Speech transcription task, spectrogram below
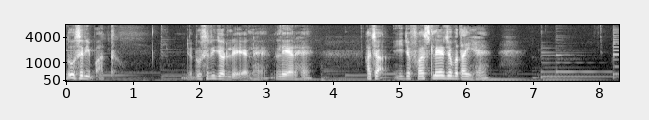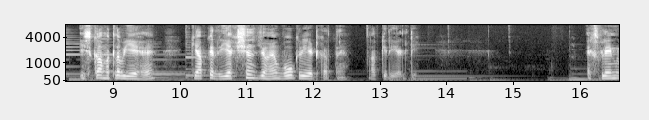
दूसरी बात, जो दूसरी जो लेयर है लेयर है। अच्छा ये जो फ़र्स्ट लेयर जो बताई है, इसका मतलब ये है कि आपके रिएक्शंस जो हैं, वो क्रिएट करते हैं आपकी रियलिटी एक्सप्लेन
